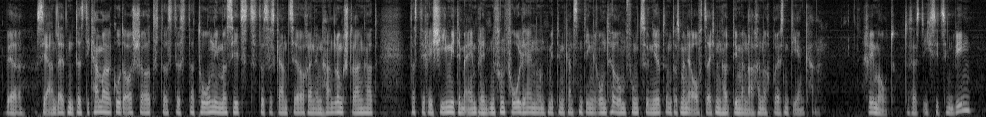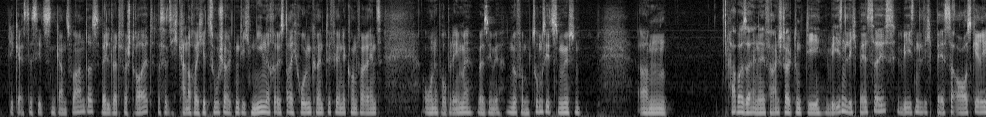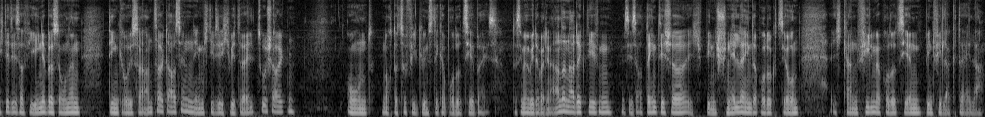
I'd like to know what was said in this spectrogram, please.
wäre sehr anleitend, dass die Kamera gut ausschaut, dass das, der Ton immer sitzt, dass das Ganze auch einen Handlungsstrang hat, dass die Regie mit dem Einblenden von Folien und mit dem ganzen Ding rundherum funktioniert und dass man eine Aufzeichnung hat, die man nachher noch präsentieren kann. Remote. Das heißt, ich sitze in Wien, die Gäste sitzen ganz woanders, weltweit verstreut. Das heißt, ich kann auch welche zuschalten, die ich nie nach Österreich holen könnte für eine Konferenz, ohne Probleme, weil sie nur vom Zoom sitzen müssen. Ähm, habe also eine Veranstaltung, die wesentlich besser ist, wesentlich besser ausgerichtet ist auf jene Personen, die in größerer Anzahl da sind, nämlich die, die sich virtuell zuschalten und noch dazu viel günstiger produzierbar ist. Da sind wir wieder bei den anderen Adjektiven. Es ist authentischer, ich bin schneller in der Produktion, ich kann viel mehr produzieren, bin viel aktueller.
